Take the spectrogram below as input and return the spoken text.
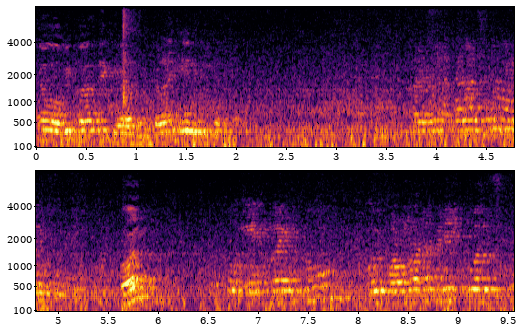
কেউ অভিজ্ঞতা দিয়ে কি হবে তাহলে এন কি করে পাবো? বল? তো n by 2 ওই ফর্মুলাটা পেলে ইকুয়ালস টু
